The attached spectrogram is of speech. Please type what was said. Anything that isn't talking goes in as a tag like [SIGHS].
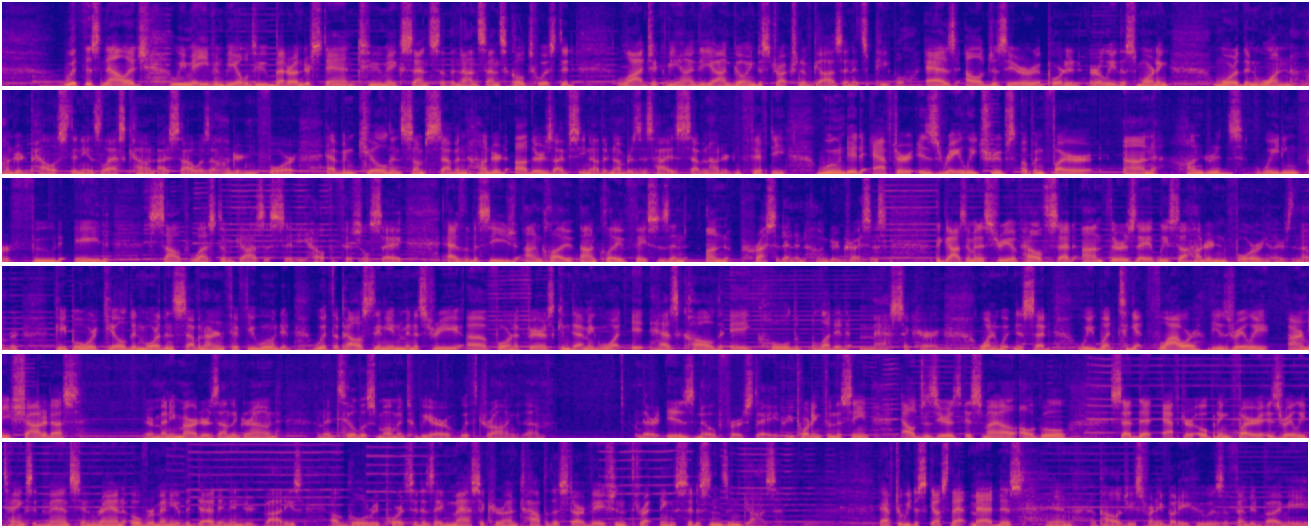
With this knowledge, we may even be able to better understand, to make sense of the nonsensical, twisted logic behind the ongoing destruction of Gaza and its people. As Al Jazeera reported early this morning, more than 100 Palestinians, last count I saw was 104, have been killed and some 700 others, I've seen other numbers as high as 750, wounded after Israeli troops opened fire on hundreds waiting for food aid southwest of Gaza City, health officials say, as the besieged enclave, enclave faces an unprecedented hunger crisis. The Gaza Ministry of Health said on Thursday at least 104, there's the number, people were killed and more than 750 wounded, with the Palestinian Ministry of Foreign Affairs condemning what it has called a cold blooded massacre. One witness said, We went to get flour, the Israeli army shot at us, there are many martyrs on the ground, and until this moment, we are withdrawing them. There is no first aid. Reporting from the scene, Al Jazeera's Ismail Al Ghul said that after opening fire, Israeli tanks advanced and ran over many of the dead and injured bodies. Al Ghul reports it is a massacre on top of the starvation threatening citizens in Gaza. After we discuss that madness, and apologies for anybody who is offended by me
